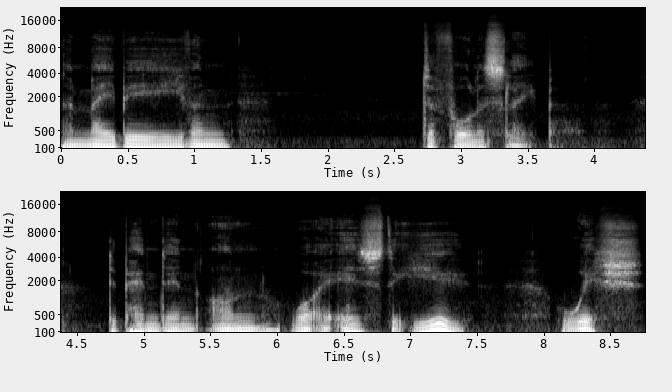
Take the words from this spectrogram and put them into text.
And maybe even to fall asleep, depending on what it is that you wish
